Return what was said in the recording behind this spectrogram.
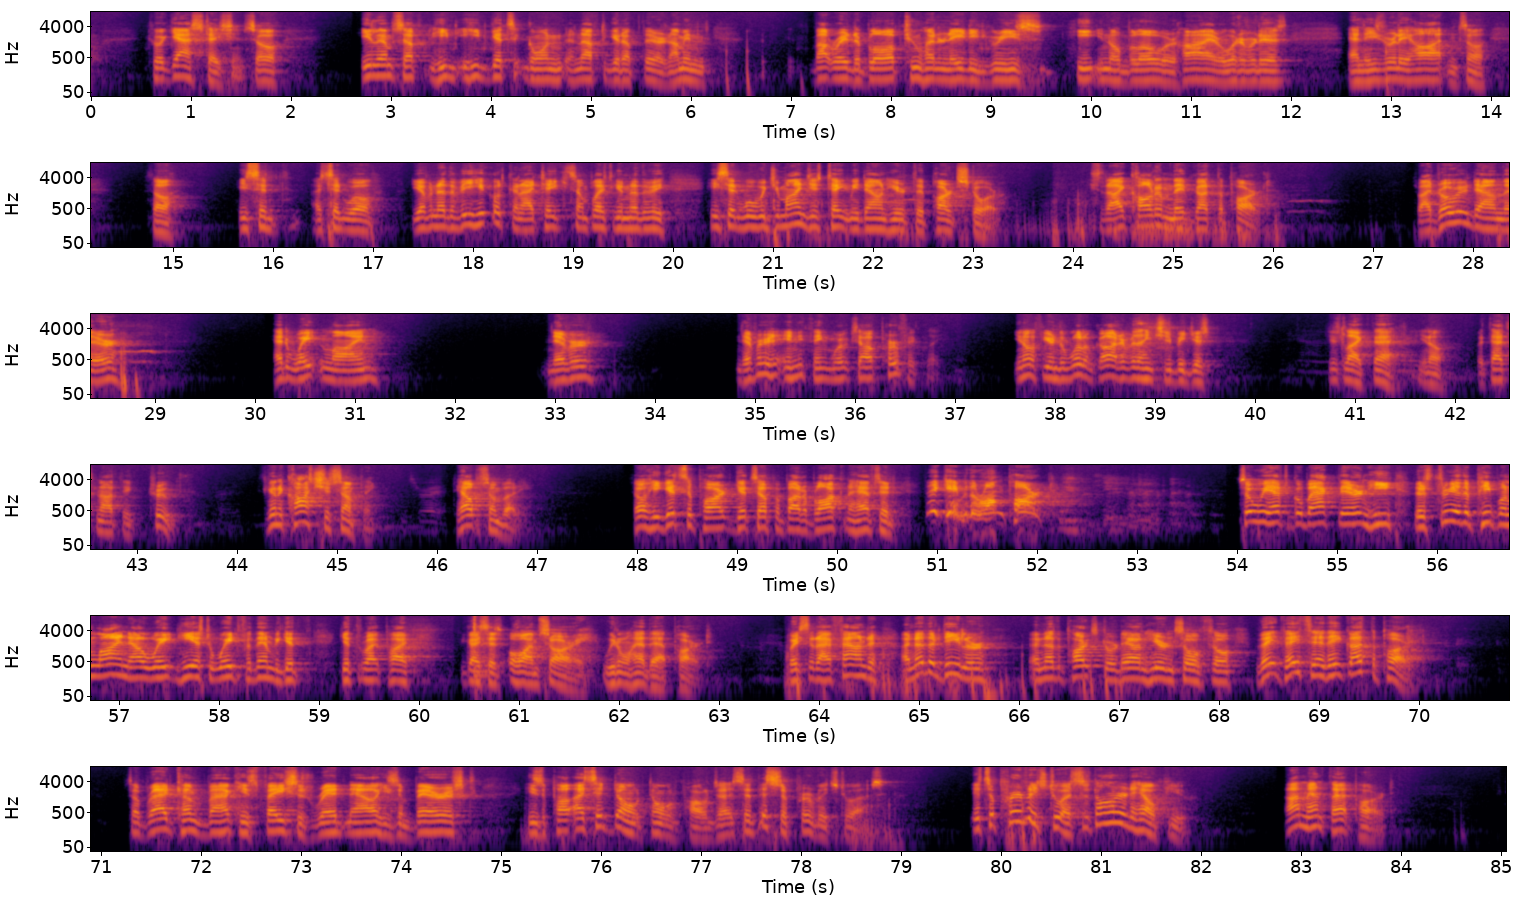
to a gas station. So he limps up, he, he gets it going enough to get up there. I mean, about ready to blow up 280 degrees heat, you know, below or high or whatever it is and he's really hot. And so, so he said, I said, well, do you have another vehicle? Can I take you someplace to get another vehicle? He said, well, would you mind just take me down here to the parts store? He said, I called him, they've got the part. So I drove him down there, had to wait in line. Never, never anything works out perfectly. You know, if you're in the will of God, everything should be just, just like that, you know but that's not the truth. It's going to cost you something to help somebody. So he gets the part, gets up about a block and a half, said, They gave me the wrong part. So we have to go back there, and he there's three other people in line now waiting. He has to wait for them to get, get the right part. The guy says, Oh, I'm sorry, we don't have that part. But he said, I found a, another dealer, another part store down here, and so so they, they said they got the part. So Brad comes back. His face is red now. He's embarrassed. He's I said, don't, don't apologize. I said, this is a privilege to us. It's a privilege to us. It's an honor to help you. I meant that part.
